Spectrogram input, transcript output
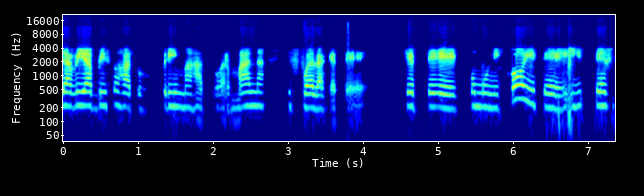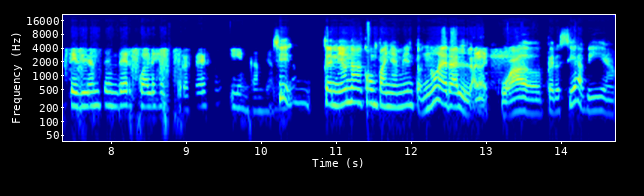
ya habías visto a tus primas, a tu hermana y fue la que te que te comunicó y te, y te, dio a entender cuál es el proceso y en cambio. Sí, tenía un acompañamiento, no era el adecuado, pero sí había.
